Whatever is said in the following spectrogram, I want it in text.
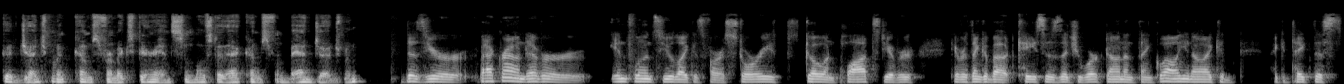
good judgment comes from experience, and most of that comes from bad judgment. Does your background ever influence you, like as far as stories go and plots? Do you ever do you ever think about cases that you worked on and think, well, you know, I could I could take this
